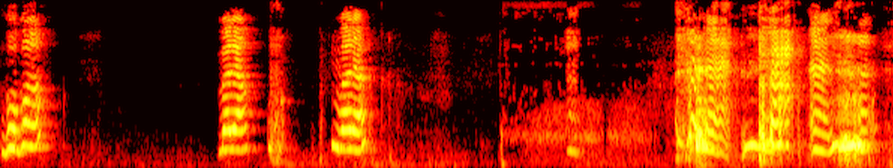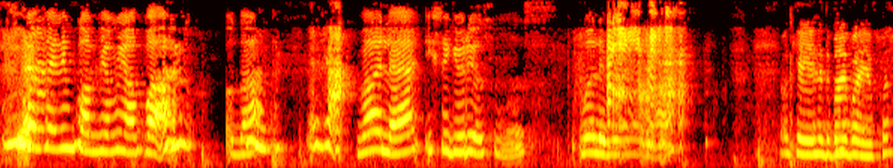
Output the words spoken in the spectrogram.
Gogo. Böyle yap. Böyle yap. Hep benim kopyamı yapar. O da böyle işte görüyorsunuz. Böyle bir. Okey hadi bay bay yapın.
